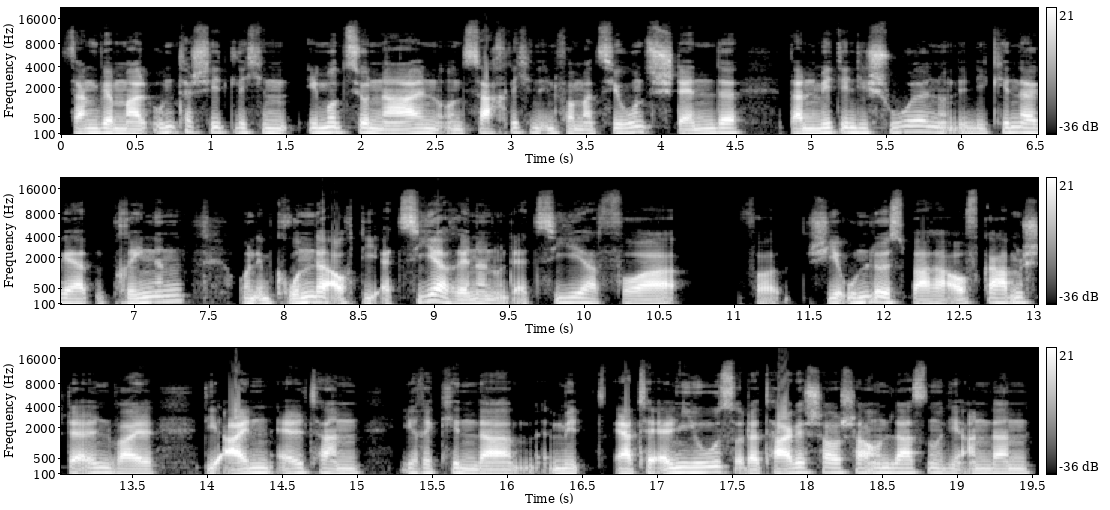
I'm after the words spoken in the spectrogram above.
sagen wir mal, unterschiedlichen emotionalen und sachlichen Informationsstände dann mit in die Schulen und in die Kindergärten bringen und im Grunde auch die Erzieherinnen und Erzieher vor, vor schier unlösbare Aufgaben stellen, weil die einen Eltern ihre Kinder mit RTL News oder Tagesschau schauen lassen und die anderen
